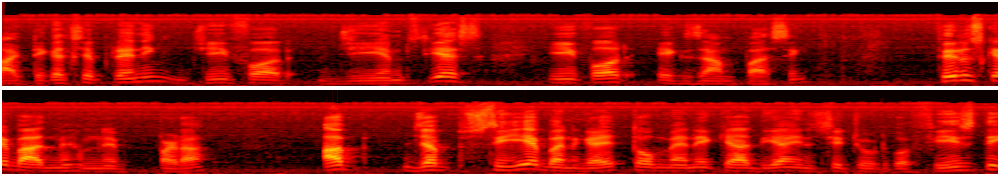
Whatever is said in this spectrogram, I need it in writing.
articleship training G for G M C S E for exam passing फिर उसके बाद में हमने पढ़ा अब जब सीए बन गए तो मैंने क्या दिया? इंस्टीट्यूट को फ़ीस दी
